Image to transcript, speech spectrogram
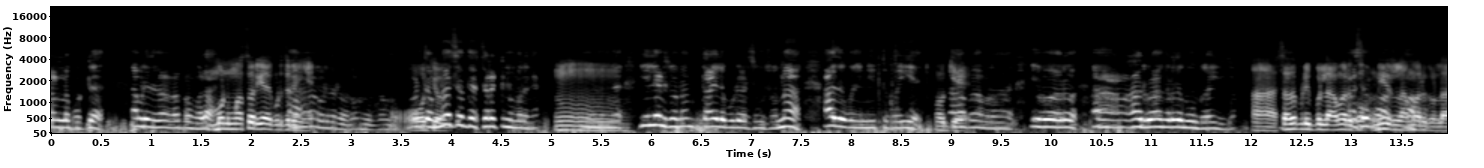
கடலை போட்டு அப்படி வைப்பாங்களா மூணு மாதம் வரைக்கும் கொடுத்துருவீங்க. கொடுத்தோம்னா சத்த சிறக்குன்னு வருங்க இல்லைன்னு சொன்னா தாயில போட்டு அடிச்சோம்னு சொன்னா அது கொஞ்சம் நீத்து போய் Okay. இப்போ ஒரு ஆறு ரூபாங்கிறது மூணு ரூபாய்க்கு சதப்பிடிப்பு இல்லாமல் இருக்கும் நீர் இல்லாமல் இருக்கும்ல?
